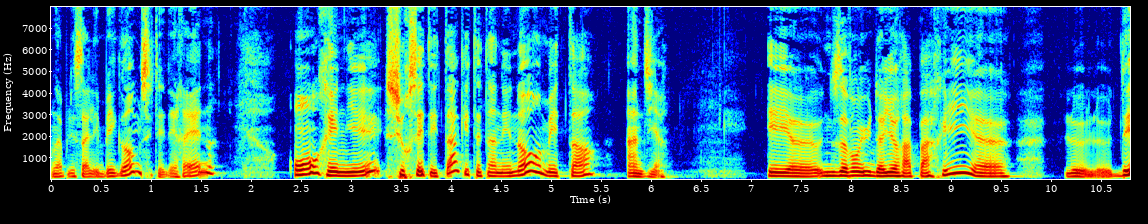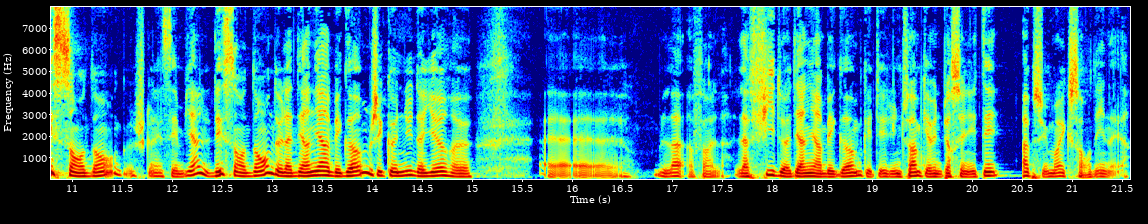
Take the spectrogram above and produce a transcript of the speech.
on appelait ça les Begum, c'était des reines ont régné sur cet État qui était un énorme État indien. Et euh, nous avons eu d'ailleurs à Paris euh, le, descendant, que je connaissais bien, le descendant de la dernière Begum. J'ai connu d'ailleurs euh, la, fille de la dernière Begum, qui était une femme qui avait une personnalité absolument extraordinaire.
